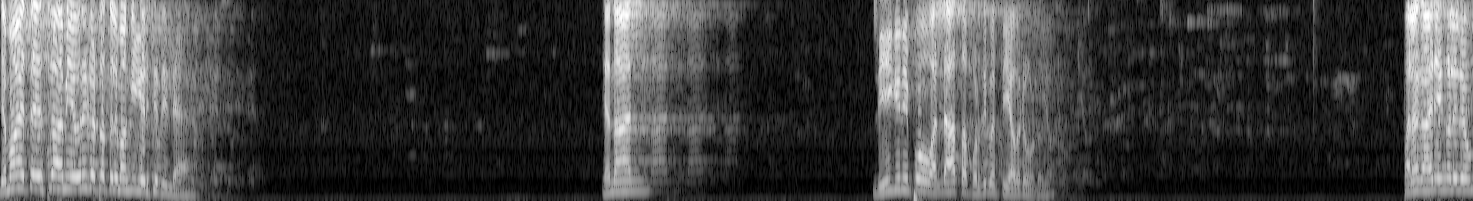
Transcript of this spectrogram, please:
ജമായത്തെ ഇസ്ലാമിയെ ഒരു ഘട്ടത്തിലും അംഗീകരിച്ചിട്ടില്ല. എന്നാൽ ലീഗിനിപ്പോ വല്ലാത്ത പ്രതിപത്തി അവരോട്. പല കാര്യങ്ങളിലും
